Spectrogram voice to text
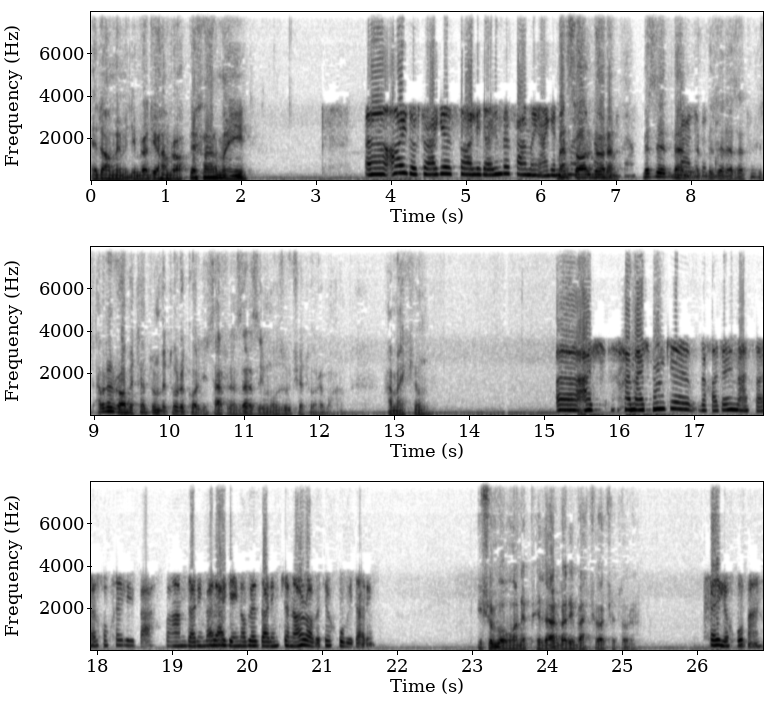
ادامه میدیم. رادیو همراه بفرمایید. آی دکتر اگه سوالی داریم بفرمایید. اگه من سوال دارم. بذار بله، من بفرمایید. بذار ازتون چیز اولا رابطتون به طور کلی صرف نظر از این موضوع چطوره با هم؟ همکنون اش... همشون که به خاطر این مسائل خب خیلی بحث با هم داریم. ولی اگه اینا بذاریم کنار رابطه خوبی داریم. ایشون به عنوان پدر برای بچه ها چطوره؟ خیلی خوبن.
